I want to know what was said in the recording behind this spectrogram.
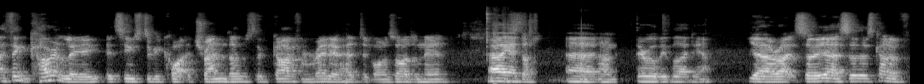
I think currently it seems to be quite a trend. There was the guy from Radiohead did one as well, didn't he? Oh yeah, stuff. uh, Um, there will be blood. Yeah. yeah, right. So yeah, so there's kind of,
